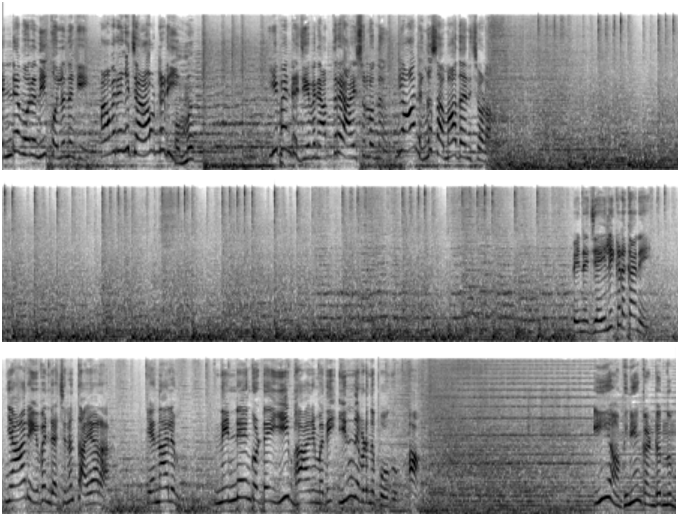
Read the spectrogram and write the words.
എന്റെ മോനെ നീ കൊല്ലുന്നെങ്കിൽ അവനങ്ങ് ചാവട്ടടി. അമ്മ. ഇവന്റെ ജീവൻ അത്ര ഞാൻ ഞാനങ്ങ് സമാധാനിച്ചോളാം. പിന്നെ ജയിലിൽ കിടക്കാനേ ഞാൻ ഇവന്റെ അച്ഛനും തയ്യാറാ. എന്നാലും നിന്നെയും കൊണ്ട് ഈ ഭാനുമതി ഇന്ന് ഇവിടുന്ന് പോകും. ആ. ഈ അഭിനയം കണ്ടെന്നും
